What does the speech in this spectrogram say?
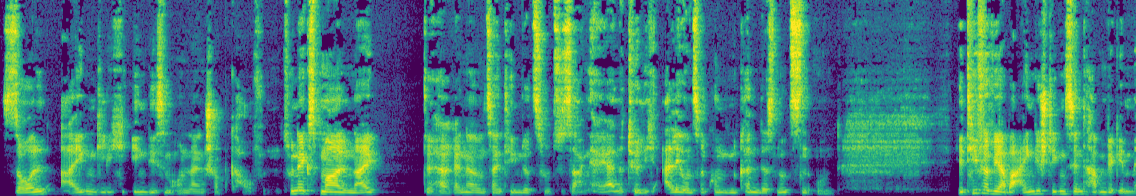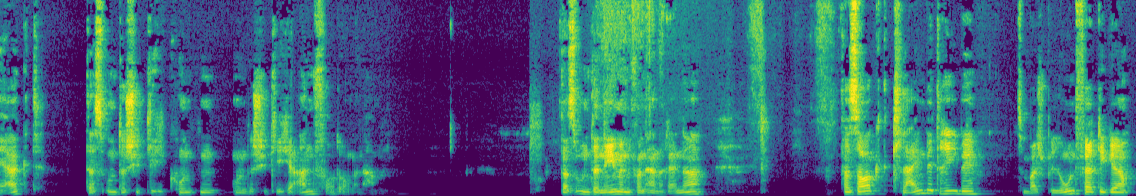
soll eigentlich in diesem Online-Shop kaufen? Zunächst mal neigte Herr Renner und sein Team dazu zu sagen, naja, natürlich alle unsere Kunden können das nutzen und je tiefer wir aber eingestiegen sind, haben wir gemerkt, dass unterschiedliche Kunden unterschiedliche Anforderungen haben. Das Unternehmen von Herrn Renner versorgt Kleinbetriebe, zum Beispiel Lohnfertiger,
